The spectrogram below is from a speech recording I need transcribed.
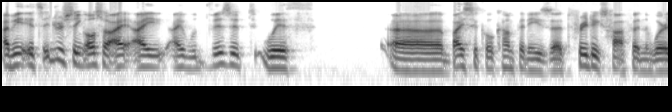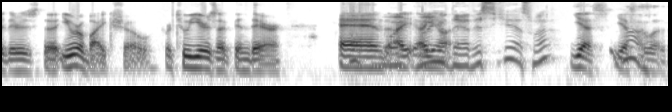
I mean, it's interesting. Also, I I, I would visit with uh, bicycle companies at Friedrichshafen, where there's the Eurobike show. For two years, I've been there, and were, I, were I, you know, there this year as well? Yes, yes, oh, I was.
